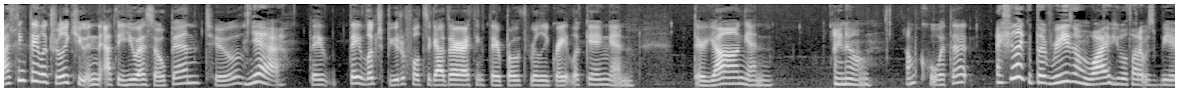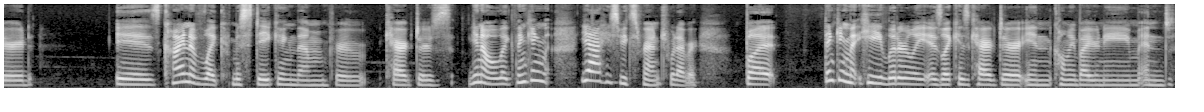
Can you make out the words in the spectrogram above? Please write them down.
I think they looked really cute and at the US Open too. Yeah, They they looked beautiful together. I think they're both really great looking and they're young and I know. I'm cool with it. I feel like the reason why people thought it was weird is kind of like mistaking them for characters. You know, like thinking, yeah, he speaks French, whatever. But thinking that he literally is like his character in Call Me By Your Name and,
